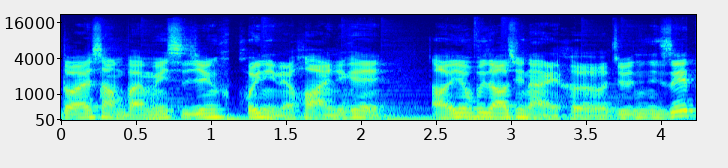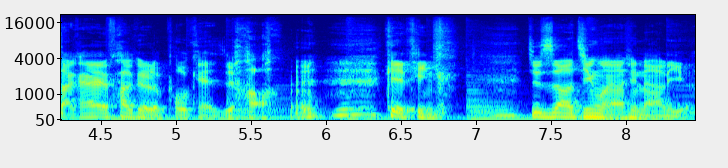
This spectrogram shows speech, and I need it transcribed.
都在上班，没时间回你的话，你可以。啊，又不知道去哪里喝，就是你直接打开 Parker 的 podcast 就好，可以听，就知道今晚要去哪里了。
